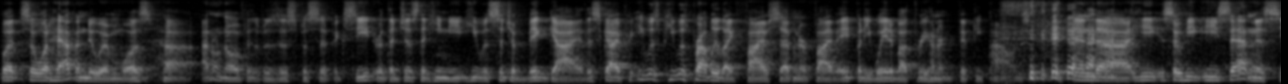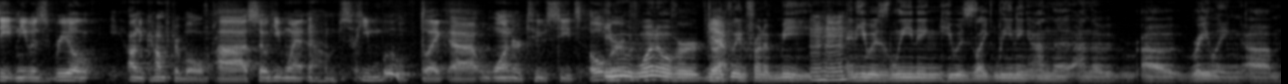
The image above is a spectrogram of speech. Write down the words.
but so what happened to him was, uh, I don't know if it was this specific seat or that just that he need, he was such a big guy. This guy, he was he was probably like five seven or five eight, but he weighed about three hundred and fifty pounds. and uh, he so he he sat in his seat and he was real uncomfortable. Uh, so he went, um, so he moved like uh, one or two seats over. He moved one over Yeah. directly in front of me, Mm-hmm. and he was leaning. He was like leaning on the on the uh, railing, um,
